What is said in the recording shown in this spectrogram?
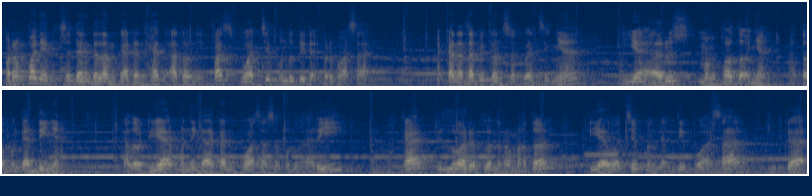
Perempuan yang sedang dalam keadaan haid atau nifas wajib untuk tidak berpuasa. Akan tetapi konsekuensinya dia harus mengkodoknya atau menggantinya. Kalau dia meninggalkan puasa 10 hari, maka di luar bulan Ramadan dia wajib mengganti puasa juga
